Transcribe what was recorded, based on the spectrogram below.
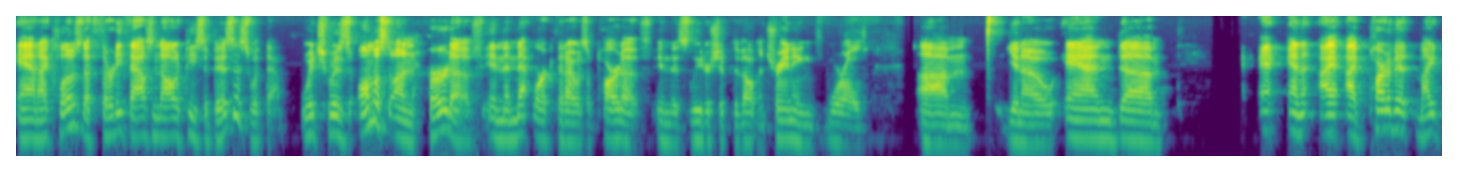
And I closed a $30,000 piece of business with them, which was almost unheard of in the network that I was a part of in this leadership development training world. Um, you know, and, um, and I, I, part of it might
